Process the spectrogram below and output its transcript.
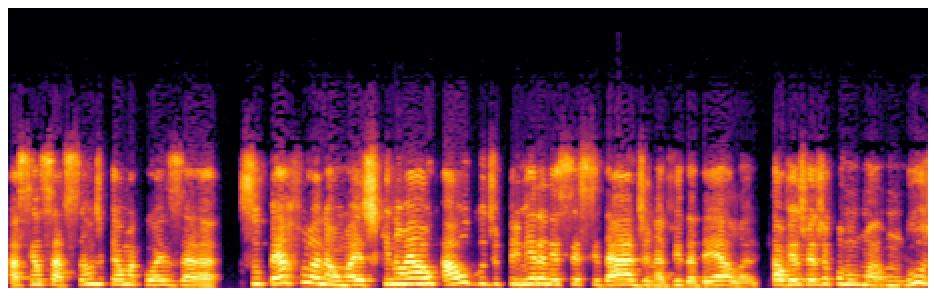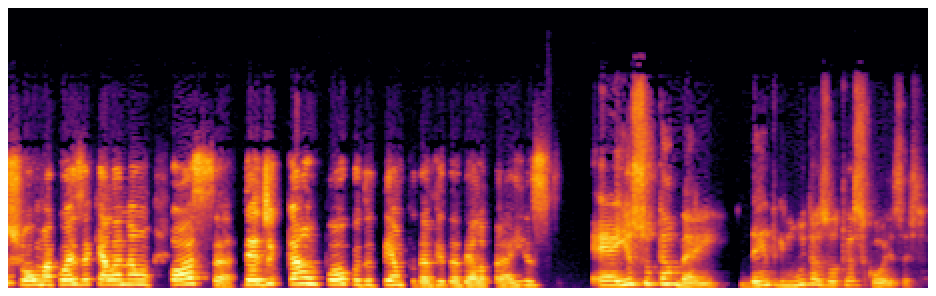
a sensação de que é uma coisa supérflua não, mas que não é algo de primeira necessidade na vida dela, talvez veja como uma, um luxo ou uma coisa que ela não possa dedicar um pouco do tempo da vida dela para isso. É isso também, dentre muitas outras coisas.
